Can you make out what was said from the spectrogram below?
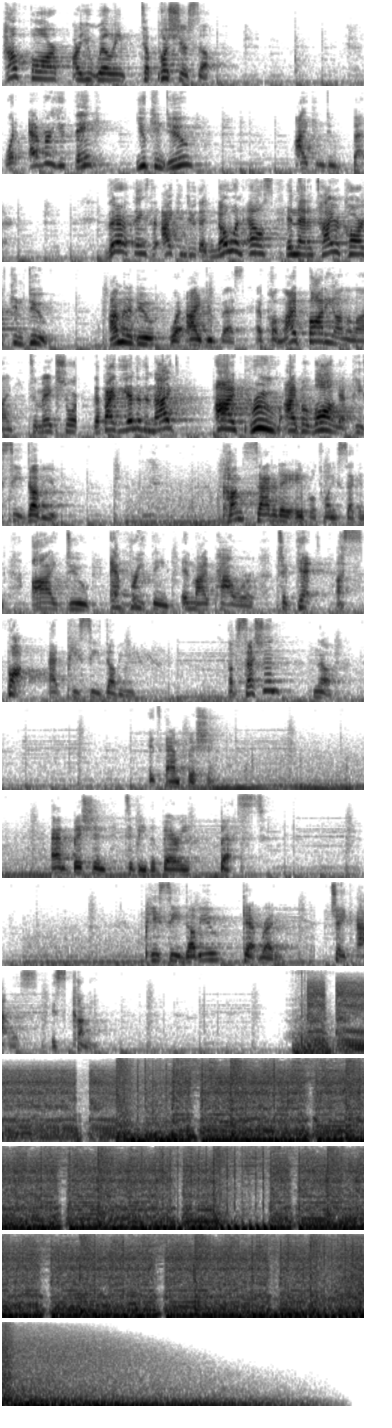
How far are you willing to push yourself? Whatever you think you can do, I can do better. There are things that I can do that no one else in that entire card can do. I'm gonna do what I do best and put my body on the line to make sure that by the end of the night, I prove I belong at PCW. Come Saturday, April 22nd, I do everything in my power to get a spot at PCW. Obsession? No. It's ambition. Ambition to be the very best. PCW, get ready. Jake Atlas is coming.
